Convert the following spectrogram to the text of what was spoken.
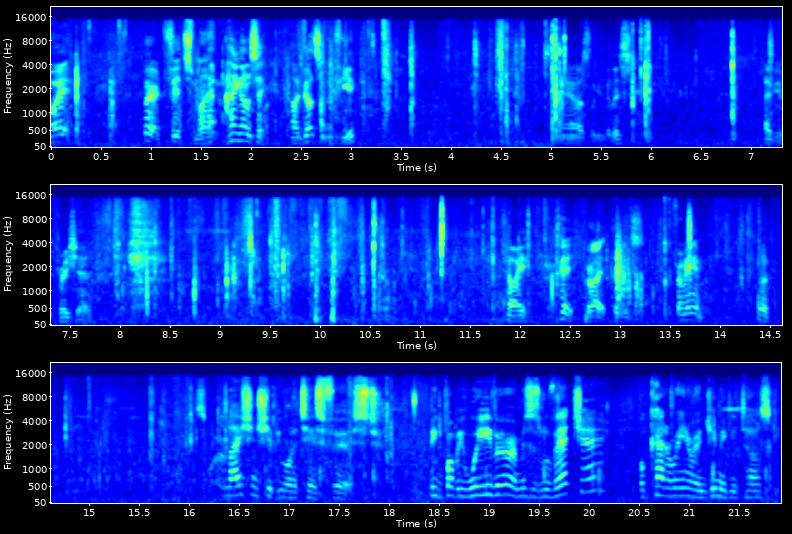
Oh, wait. Where it fits, mate. Hang on a sec. I've got something for you. Yeah, I was looking for this. Hope you appreciate it. How are you? Hey, great, thanks. From him. Look. So what relationship you want to test first? Big Bobby Weaver and Mrs. Loveche? Or Katerina and Jimmy Ignatowski?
